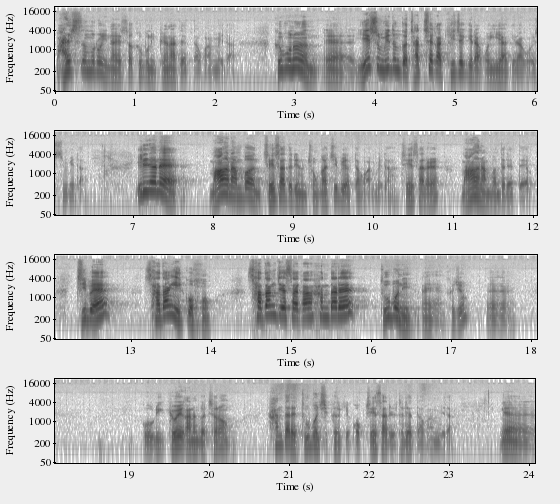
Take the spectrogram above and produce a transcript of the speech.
말씀으로 인하여서 그분이 변화됐다고 합니다. 그분은 예, 예수 믿은 것 자체가 기적이라고 이야기를 하고 있습니다. 1년에 41번 제사 드리는 종가집이었다고 합니다. 제사를 41번 드렸대요. 집에 사당이 있고 사당 제사가 한 달에 두 번이 예, 그죠? 예. 그 우리 교회 가는 것처럼 한 달에 두 번씩 그렇게 꼭 제사를 드렸다고 합니다. 예.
